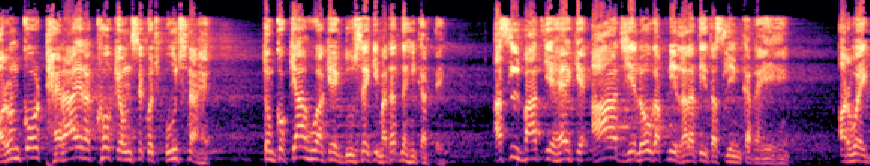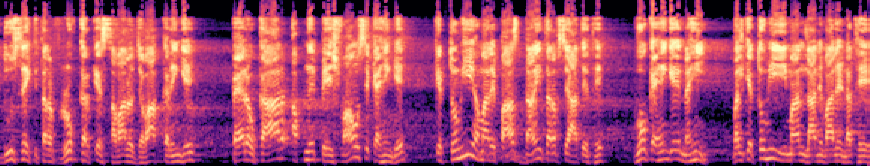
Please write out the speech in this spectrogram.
اور ان کو ٹھہرائے رکھو کہ ان سے کچھ پوچھنا ہے۔ تم کو کیا ہوا کہ ایک دوسرے کی مدد نہیں کرتے؟ اصل بات یہ ہے کہ آج یہ لوگ اپنی غلطی تسلیم کر رہے ہیں اور وہ ایک دوسرے کی طرف رخ کر کے سوال و جواب کریں گے۔ پیروکار اپنے پیشواؤں سے کہیں گے کہ تم ہی ہمارے پاس دائیں طرف سے آتے تھے۔ وہ کہیں گے، نہیں، بلکہ تم ہی ایمان لانے والے نہ تھے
